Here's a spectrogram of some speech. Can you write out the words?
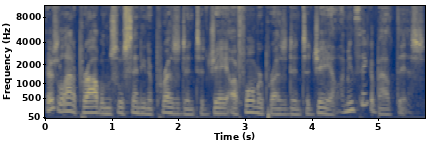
There's a lot of problems with sending a president to jail, a former president to jail. I mean, think about this.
